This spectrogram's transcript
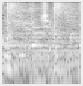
Audio Jungle.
